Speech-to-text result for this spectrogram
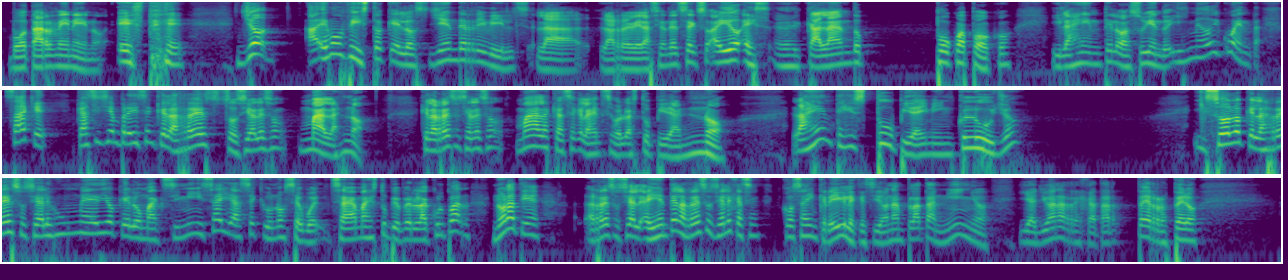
botar veneno. Este, yo ah, hemos visto que los gender reveals, la, la revelación del sexo, ha ido escalando poco a poco y la gente lo va subiendo. Y me doy cuenta, ¿sabe que casi siempre dicen que las redes sociales son malas? No. Que las redes sociales son malas, que hace que la gente se vuelva estúpida. No. La gente es estúpida y me incluyo. Y solo que las redes sociales es un medio que lo maximiza y hace que uno se sea más estúpido. Pero la culpa no la tiene las redes sociales. Hay gente en las redes sociales que hacen cosas increíbles, que si donan plata a niños y ayudan a rescatar perros. Pero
